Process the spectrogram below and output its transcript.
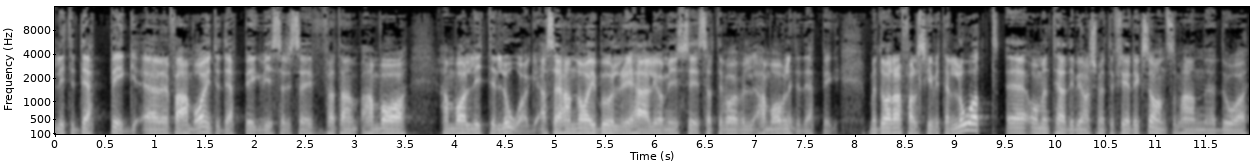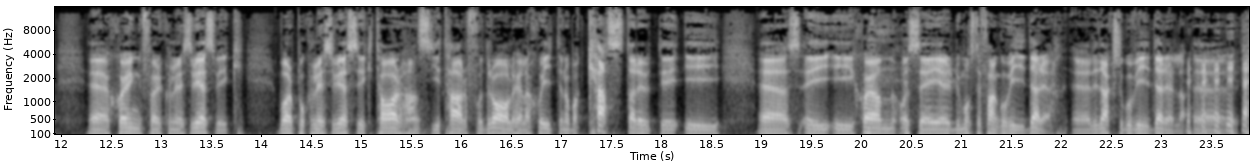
lite deppig, eller för han var ju inte deppig visade det sig för att han, han var Han var lite låg, alltså han var ju bullrig, härlig och mysig så att det var väl, han var väl inte deppig. Men då hade han i alla fall skrivit en låt eh, om en teddybjörn som heter Fredriksson som han eh, då eh, sjöng för Cornelis Vreeswijk. Varpå Cornelis Vreeswijk tar hans gitarrfodral och hela skiten och bara kastar ut i, i, eh, i, i sjön och säger du måste fan gå vidare. Eh, Det är dags att gå vidare eh,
